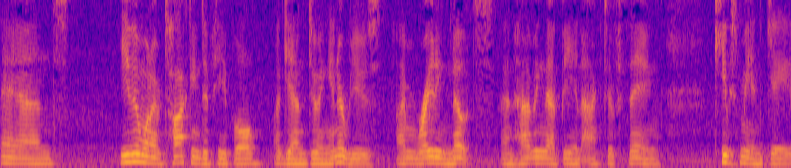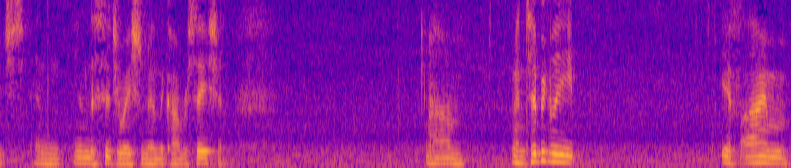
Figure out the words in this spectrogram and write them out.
and even when I'm talking to people, again, doing interviews, I'm writing notes, and having that be an active thing keeps me engaged in, in the situation, in the conversation. Um, and typically, if I'm,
